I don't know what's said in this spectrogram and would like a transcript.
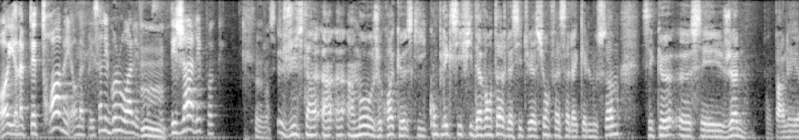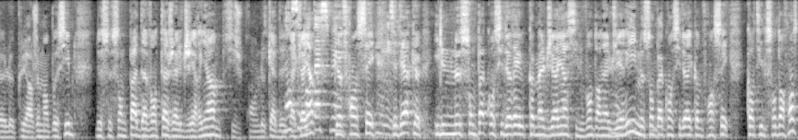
Oh, il y en a peut-être trois, mais on appelait ça les Gaulois, les Français, hmm. déjà à l'époque. Juste un, mot, je crois que ce qui complexifie davantage la situation face à laquelle nous sommes, c'est que ces jeunes pour parler euh, le plus largement possible, ne se sentent pas davantage algériens, si je prends le cas des Algériens, que français. C'est-à-dire qu'ils ne sont pas considérés comme algériens s'ils vont en Algérie, ils ne sont pas considérés comme français quand ils sont en France.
